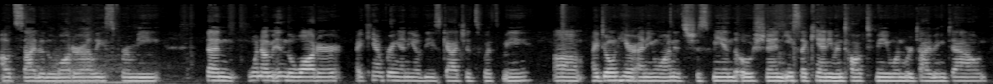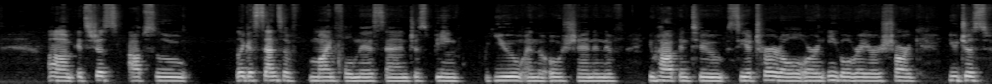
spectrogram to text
outside of the water, at least for me. Then when I'm in the water, I can't bring any of these gadgets with me. Um, I don't hear anyone. It's just me in the ocean. Isa can't even talk to me when we're diving down. Um, it's just absolute, like a sense of mindfulness and just being you and the ocean. And if you happen to see a turtle or an eagle ray or a shark, you just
